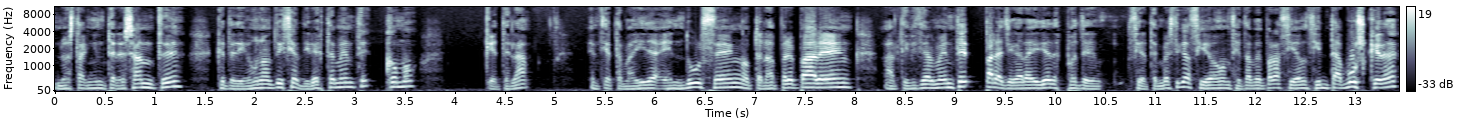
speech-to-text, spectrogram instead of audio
no es tan interesante que te diga una noticia directamente como que te la en cierta medida, endulcen o te la preparen artificialmente para llegar a ella después de cierta investigación, cierta preparación, cierta búsqueda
